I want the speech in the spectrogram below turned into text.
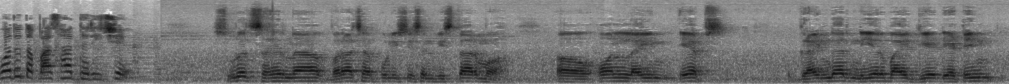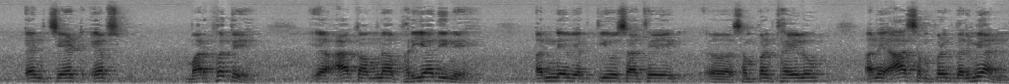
વધુ તપાસ હાથ ધરી છે. સુરત શહેરના વરાછા પોલીસ સ્ટેશન વિસ્તારમાં online apps, Grindr nearby gay dating and chat apps મારફતે આ કામના ફરિયાદીને અન્ય વ્યક્તિઓ સાથે સંપર્ક થયેલો અને આ સંપર્ક દરમિયાન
